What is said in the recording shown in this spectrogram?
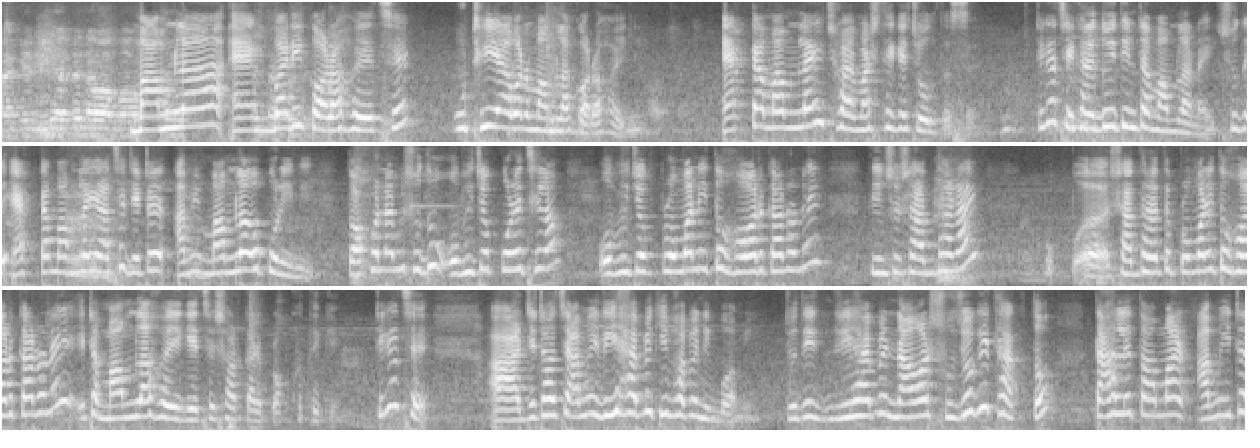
তাকে রিহাবে নেওয়া বা মামলা একবারই করা? হয়েছে উঠিয়ে আবার মামলা করা হয়নি। একটা মামলাই ছয় মাস থেকে চলতেছে। ঠিক আছে? এখানে দুই, তিনটা মামলা নাই। শুধু একটা মামলাই আছে যেটা আমি মামলাও করিনি। তখন আমি শুধু অভিযোগ করেছিলাম। অভিযোগ প্রমাণিত হওয়ার কারণে তিনশো সাত ধারায় সাত ধারাতে প্রমাণিত হওয়ার কারণে এটা মামলা হয়ে গেছে সরকারের পক্ষ থেকে। ঠিক আছে? আর যেটা হচ্ছে আমি রিহ্যাবে কীভাবে নিব আমি? যদি রিহ্যাবে নেওয়ার সুযোগই থাকতো, তাহলে তো আমার, আমি এটা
